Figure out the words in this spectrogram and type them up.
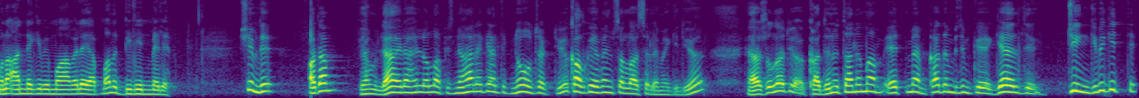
ona anne gibi muamele yapmalı, bilinmeli. Şimdi adam ya la ilahe illallah biz ne hale geldik ne olacak diyor. Kalkıyor Efendimiz sallallahu aleyhi ve selleme gidiyor. Ya Resulullah diyor kadını tanımam etmem. Kadın bizim köye geldi cin gibi gitti.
